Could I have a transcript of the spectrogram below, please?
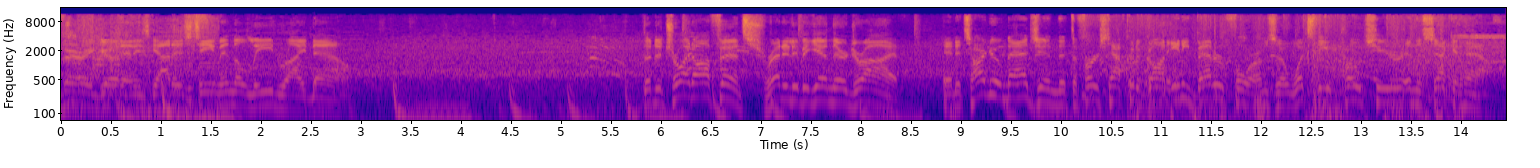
Very good, and he's got his team in the lead right now. The Detroit offense ready to begin their drive. And it's hard to imagine that the first half could have gone any better for them. So what's the approach here in the second half?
